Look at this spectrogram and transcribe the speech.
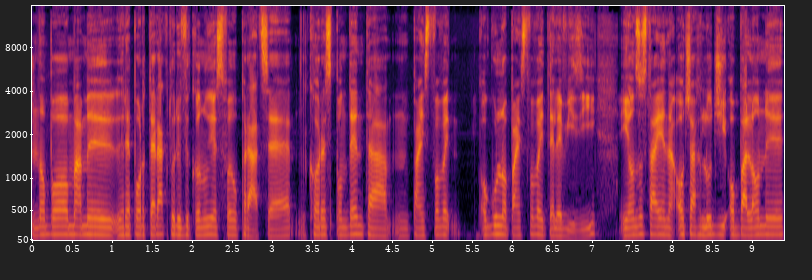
No bo mamy reportera, który wykonuje swoją pracę, korespondenta państwowej, ogólnopaństwowej telewizji i on zostaje na oczach ludzi obalony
